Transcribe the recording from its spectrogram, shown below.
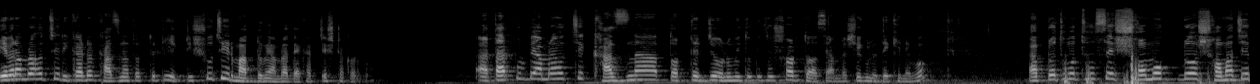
এবার আমরা হচ্ছে রিকার্ডোর খাজনা তত্ত্বটি একটি সূচির মাধ্যমে আমরা দেখার চেষ্টা করব। তার পূর্বে আমরা হচ্ছে খাজনা তত্ত্বের যে অনুমিত কিছু শর্ত আছে, আমরা সেগুলো দেখে নেব। প্রথমত হচ্ছে সমগ্র সমাজের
